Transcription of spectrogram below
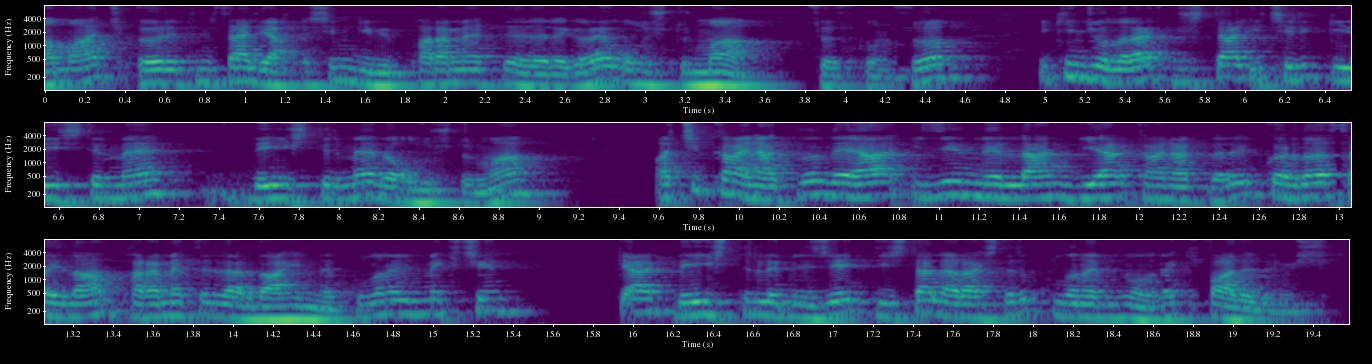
amaç, öğretimsel yaklaşım gibi parametrelere göre oluşturma söz konusu. İkinci olarak dijital içerik geliştirme, değiştirme ve oluşturma. Açık kaynaklı veya izin verilen diğer kaynakları yukarıda sayılan parametreler dahilinde kullanabilmek için değiştirilebilecek dijital araçları kullanabilme olarak ifade edilmiş.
